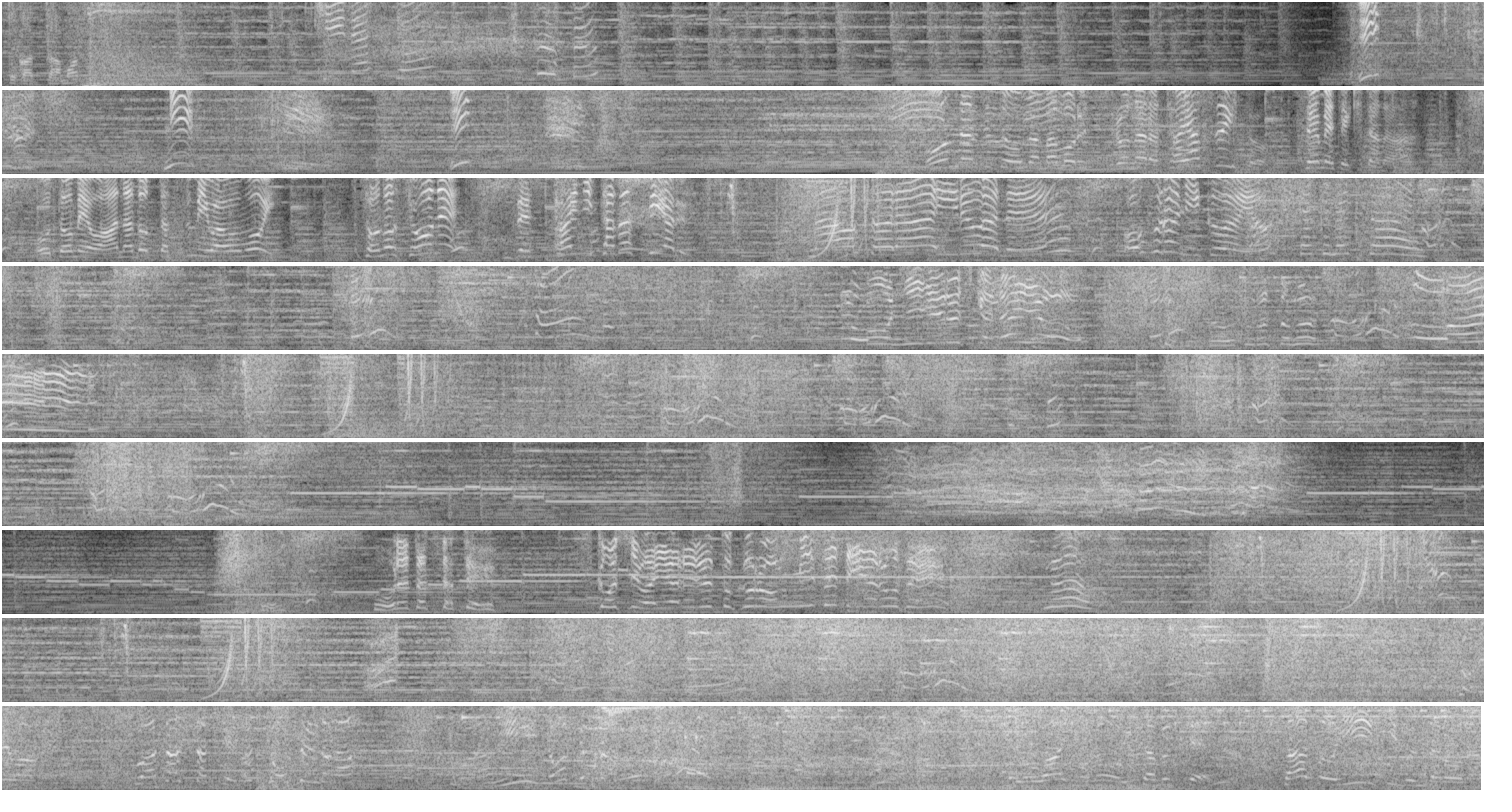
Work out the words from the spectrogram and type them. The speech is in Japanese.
とか黙って。来なさい一二一女地頭が守る城ならたやすいと攻めてきたな乙女を侮った罪は重いその少年絶対に正してやる。なおそらいるわね。お風呂に行くわよ。支度なさい。もう逃げるしかないよ。直虎様怖いたちだって少しはやれるところを見せてやろうぜ。なあ。それは私たちへの挑戦だな。いい度胸だ。弱い者をいたぶってさぞいい気分だろうな。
